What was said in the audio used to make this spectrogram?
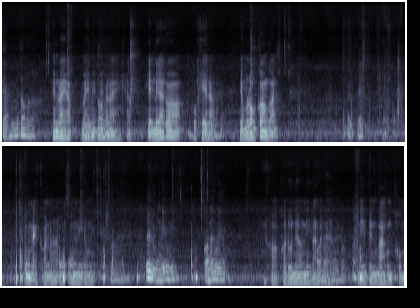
แกะๆมันไม่ต้องแล้วเนาะไม่เป็นไรครับ ไม่ไม่ไม่ต้องไม่เป็นไรครับ เห็นเนื้อก็โอเคแล้วนะครับเดี๋ยวมาลงกล้องก่อนเอ้ยเอ้ยองค์ไหนก่อนนะองค์องค์นี้องค์นี้ใช่เอ้ยหรือองค์นี้องค์นี้ ก่อนหน้าองค์นี้ครับ ขอขอดูเนื้อองค์นี้ก่อนก่อนหนะน้าครับได้ครับอันนี้เป็นบางขุนพรหม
